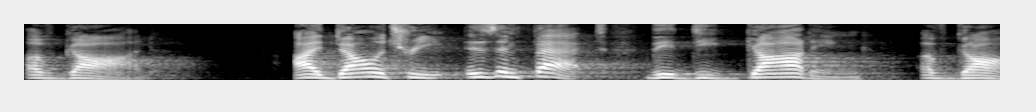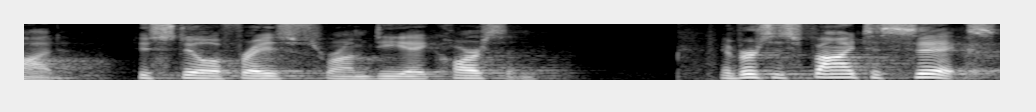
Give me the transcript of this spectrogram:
of God. Idolatry is, in fact, the degodding of God, to steal a phrase from D.A. Carson. In verses 5 to 6,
